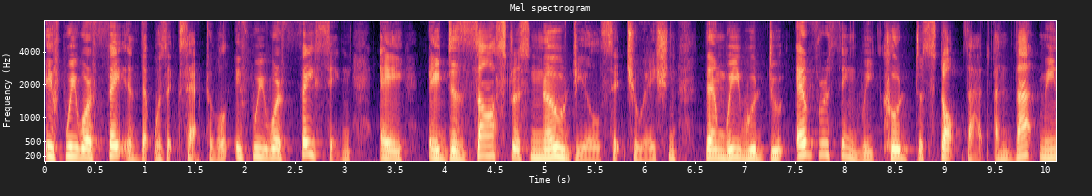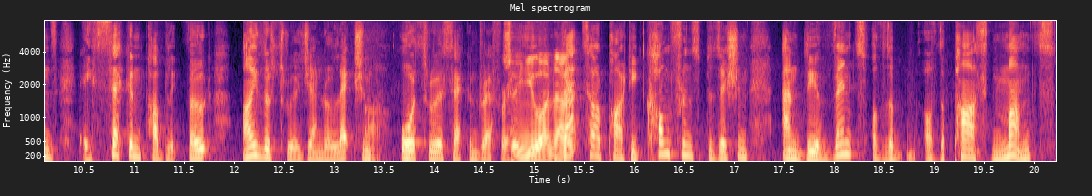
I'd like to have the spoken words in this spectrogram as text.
if we were fa- that was acceptable, if we were facing a a disastrous no deal situation, then we would do everything we could to stop that. And that means a second public vote, either through a general election ah. or through a second referendum. So you are now- That's our party conference position, and the events of the of the past months,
